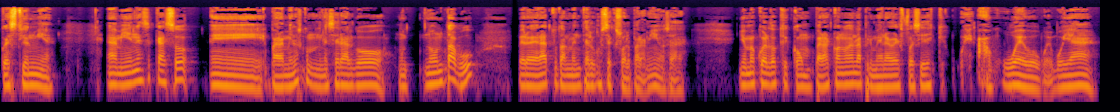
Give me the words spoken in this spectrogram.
cuestión mía. A mí en ese caso, eh, para mí los condones era algo, un- no un tabú, pero era totalmente algo sexual para mí. O sea, yo me acuerdo que comprar condones la primera vez fue así de que, güey, a huevo, güey, voy a...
